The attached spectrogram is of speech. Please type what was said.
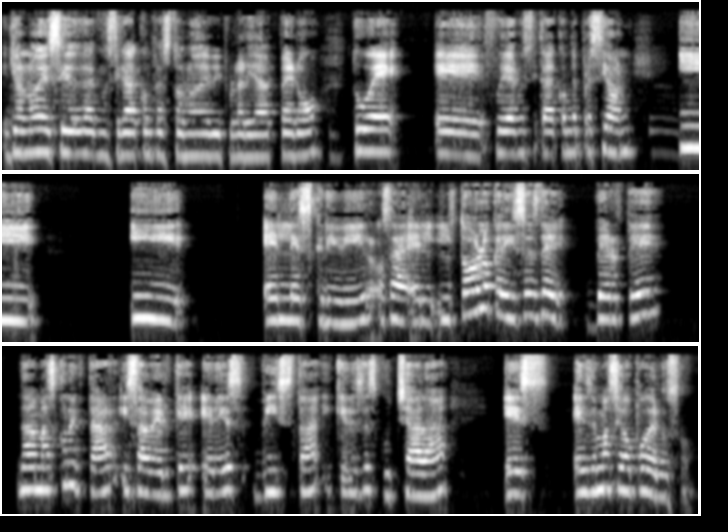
yo no he sido diagnosticada con trastorno de bipolaridad, pero tuve, eh, fui diagnosticada con depresión y, y el escribir, o sea, el, todo lo que dices de verte, nada más conectar y saber que eres vista y que eres escuchada, es, es demasiado poderoso.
